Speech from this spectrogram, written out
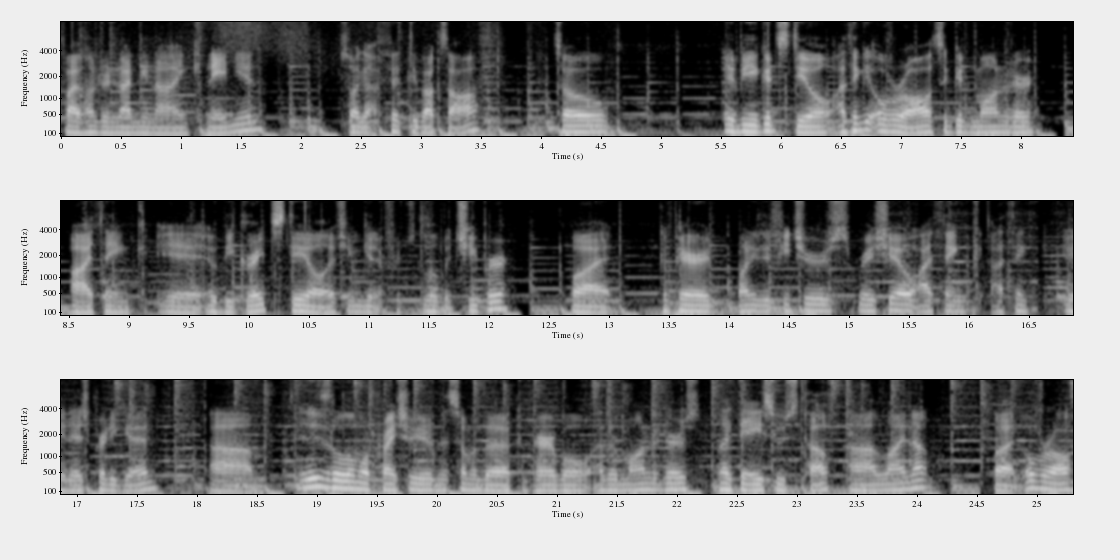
599 Canadian, so I got 50 bucks off. So it'd be a good steal. I think overall it's a good monitor. I think it, it would be great steal if you can get it for a little bit cheaper, but compared money to features ratio, I think I think it is pretty good. Um, it is a little more pricier than some of the comparable other monitors, like the Asus TUF uh, lineup. But overall,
